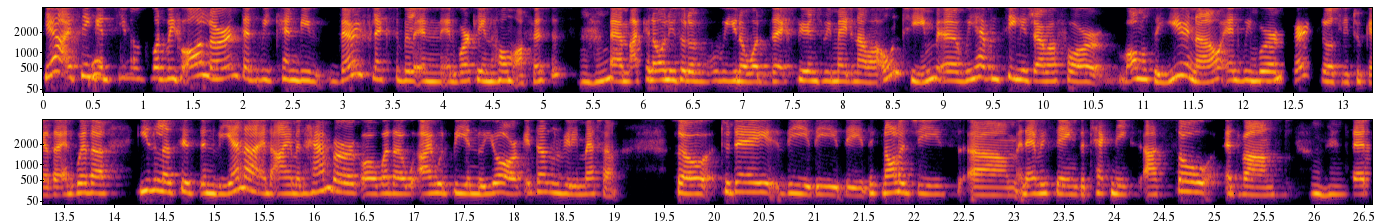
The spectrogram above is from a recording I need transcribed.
Yeah, I think it's you know what we've all learned that we can be very flexible in in working in home offices. Mm-hmm. Um, I can only sort of you know what the experience we made in our own team. Uh, we haven't seen each other for almost a year now, and we mm-hmm. work very closely together. And whether Gisela sits in Vienna and I'm in Hamburg, or whether I would be in New York, it doesn't really matter. So today, the the the technologies um, and everything, the techniques are so advanced mm-hmm. that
